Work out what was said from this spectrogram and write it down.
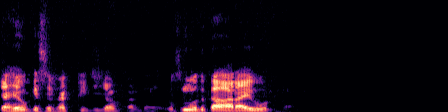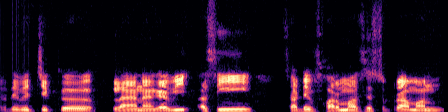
ਚਾਹੇ ਉਹ ਕਿਸੇ ਫੈਕਟਰੀ 'ਚ ਜੌਬ ਕਰਦਾ ਹੈ ਉਸ ਨੂੰ ਅਧਿਕਾਰ ਆ ਇਹ ਵੋਟ ਪਾਉਣ। ਦੇ ਵਿੱਚ ਇੱਕ ਪਲਾਨ ਹੈਗਾ ਵੀ ਅਸੀਂ ਸਾਡੇ ਫਾਰਮਾਸਿਸਟ ਭਰਾਵਾਂ ਨੂੰ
